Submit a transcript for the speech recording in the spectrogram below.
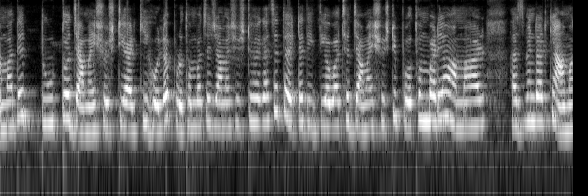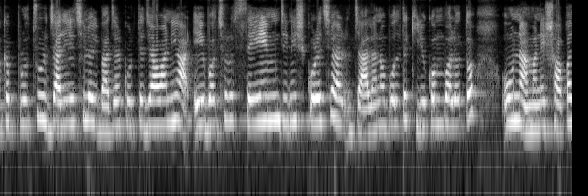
আমাদের দুটো জামাই ষষ্ঠী আর কি হলো। প্রথম বছর জামাই ষষ্ঠী হয়ে গেছে, তো এটা দ্বিতীয় বছর জামাই ষষ্ঠী। প্রথমবারেও আমার হাজব্যান্ড আর কি আমাকে প্রচুর জ্বালিয়েছিল এই বাজার করতে যাওয়া নিয়ে, আর এই সেম জিনিস করেছে। আর জ্বালানো বলতে কীরকম বলো তো, ও না মানে সকাল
